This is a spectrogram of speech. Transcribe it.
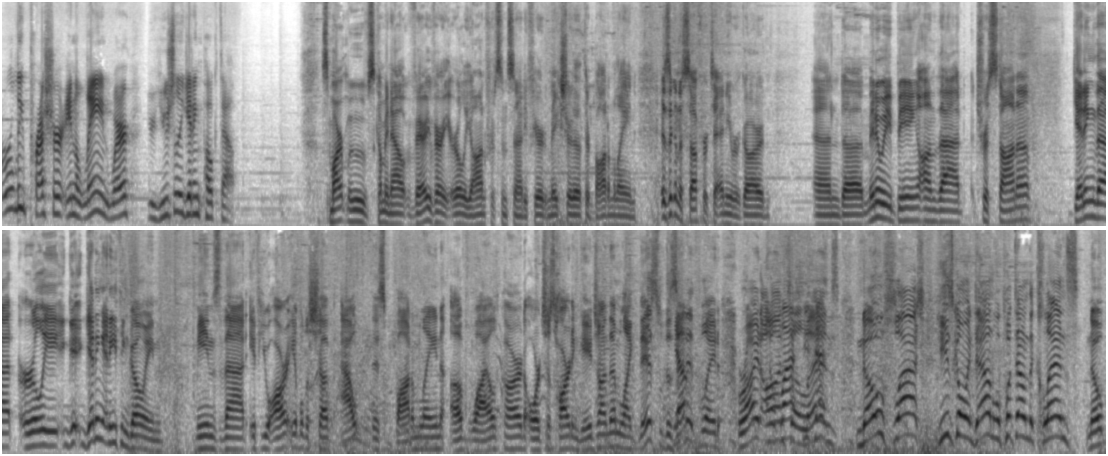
early pressure in a lane where you're usually getting poked out. Smart moves coming out very, very early on for Cincinnati Fear to make sure that their bottom lane isn't going to suffer to any regard. And uh, Minui being on that Tristana, getting that early, getting anything going means that if you are able to shove out this bottom lane of Wildcard or just hard engage on them like this with the Yep. Zenith Blade right No onto flash. Lens. No flash. He's going down. We'll put down the cleanse. Nope,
